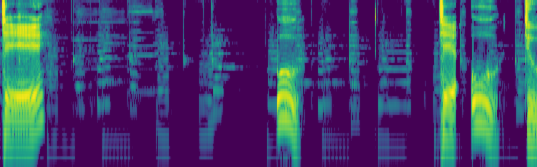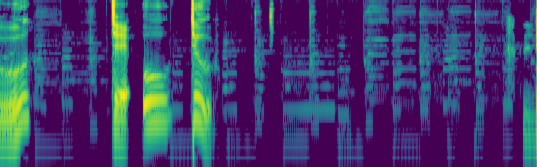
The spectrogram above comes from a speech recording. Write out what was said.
C. U C U chú C U chú D.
